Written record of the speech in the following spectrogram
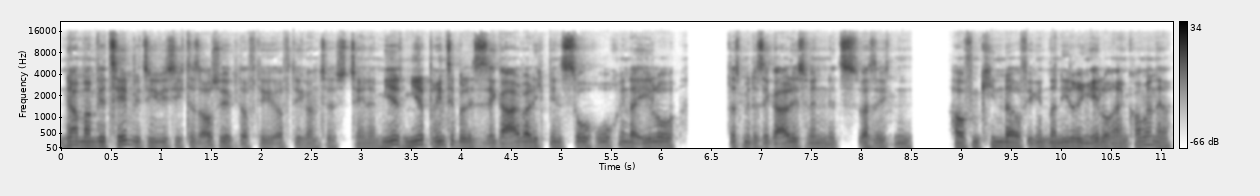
Ja, man wird sehen, wie, wie sich das auswirkt auf die, auf die ganze Szene. Mir, mir prinzipiell ist es egal, weil ich bin so hoch in der Elo, dass mir das egal ist, wenn jetzt, was ich, ein Haufen Kinder auf irgendeiner niedrigen Elo reinkommen, ja.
